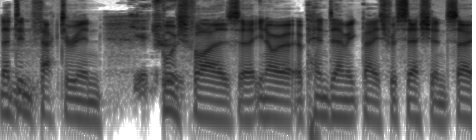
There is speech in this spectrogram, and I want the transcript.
that mm. didn't factor in yeah, bushfires, uh, you know, a, a pandemic based recession. So,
